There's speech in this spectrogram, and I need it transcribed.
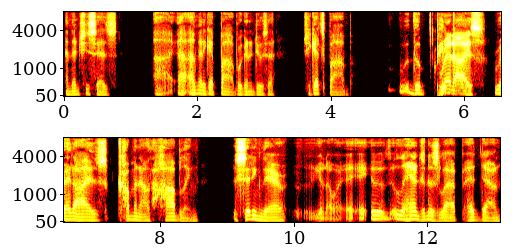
And then she says, uh, I'm going to get Bob. We're going to do so. She gets Bob. The Red eye- eyes. red eyes coming out, hobbling, sitting there, you know, eh, eh, eh, hands in his lap, head down.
